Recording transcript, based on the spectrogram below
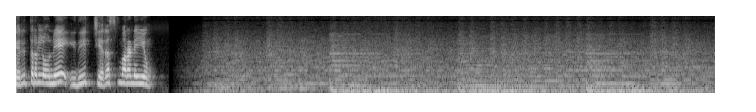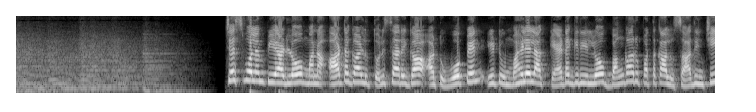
చరిత్రలోనే ఇది చిరస్మరణీయం. చెస్ ఒలింపియాడ్లో మన ఆటగాళ్ళు తొలిసారిగా అటు ఓపెన్ ఇటు మహిళల కేటగిరీలో బంగారు పతకాలు సాధించి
